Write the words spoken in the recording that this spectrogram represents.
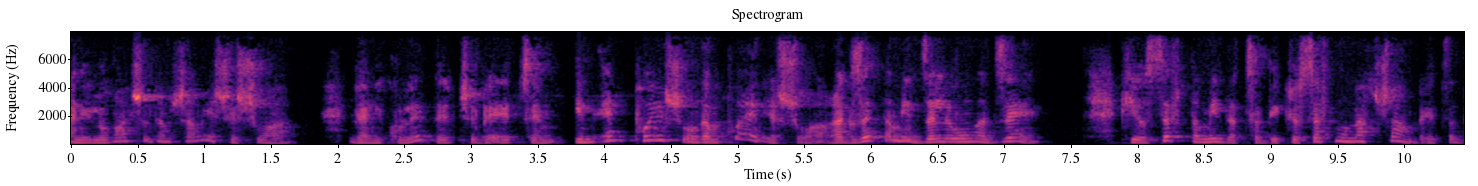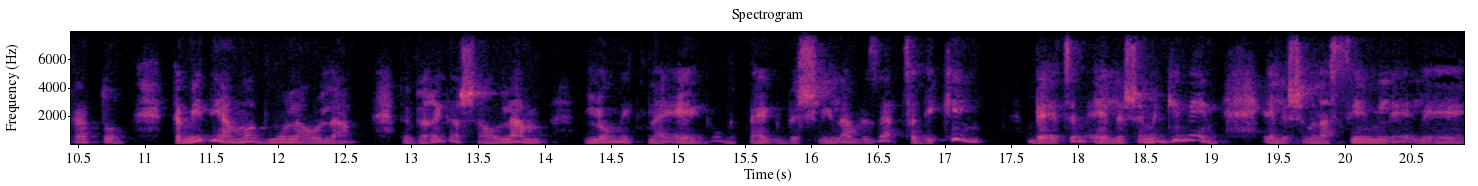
אני לא רואה שגם שם יש ישועה. ואני קולטת שבעצם, אם אין פה ישוע, גם פה אין ישוע, רק זה תמיד, זה לעומת זה. כי יוסף תמיד הצדיק, יוסף מונח שם, בעץ הדעת טוב, תמיד יעמוד מול העולם, וברגע שהעולם לא מתנהג, הוא מתנהג בשלילה וזה, הצדיקים בעצם אלה שמגינים, אלה שמנסים ל- ל-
